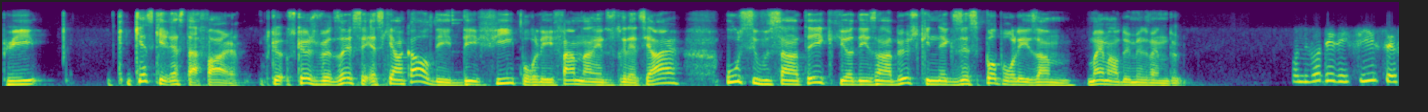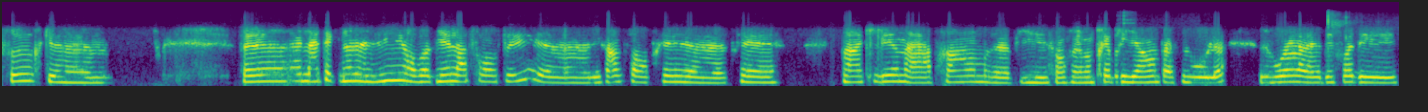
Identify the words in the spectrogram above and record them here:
Puis, qu'est-ce qui reste à faire? Ce que je veux dire, c'est est-ce qu'il y a encore des défis pour les femmes dans l'industrie laitière? Ou si vous sentez qu'il y a des embûches qui n'existent pas pour les hommes, même en 2022? Au niveau des défis, c'est sûr que euh, la technologie, on va bien l'affronter. Euh, les femmes sont très, euh, très enclines à apprendre, puis sont vraiment très brillantes à ce niveau-là. Je vois des fois des,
